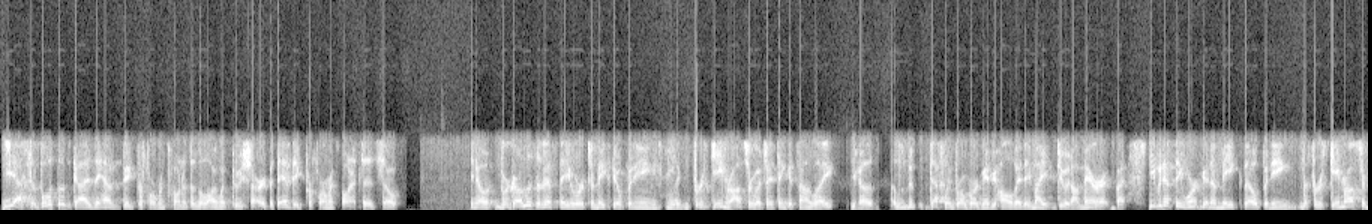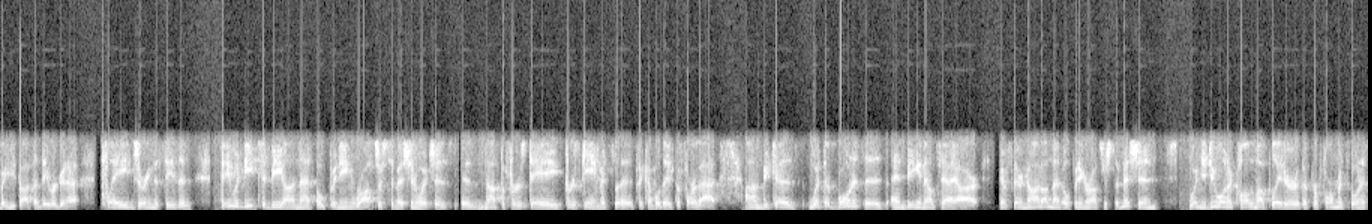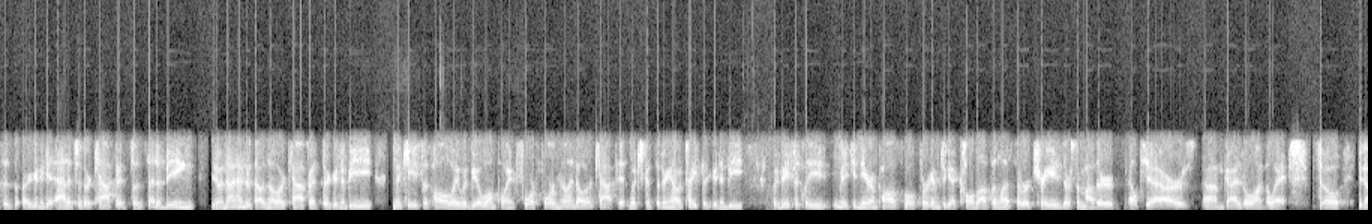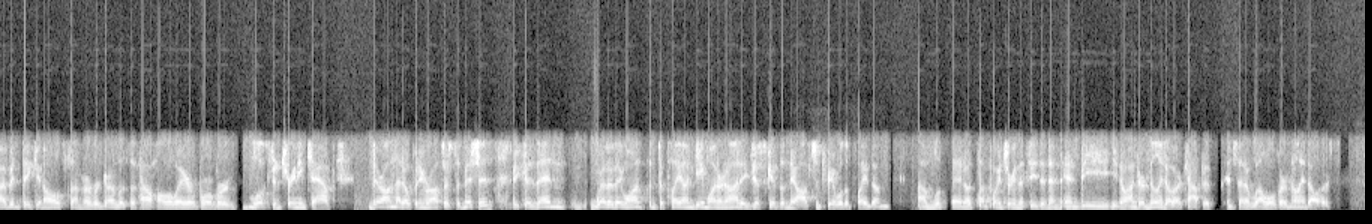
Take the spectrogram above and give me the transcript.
Yeah, so both those guys they have big performance bonuses along with Bouchard, but they have big performance bonuses. So you know, regardless of if they were to make the opening like first game roster, which I think it sounds like, you know, definitely Broberg, maybe Holloway, they might do it on merit. But even if they weren't going to make the opening, the first game roster, but you thought that they were going to play during the season, they would need to be on that opening roster submission, which is is not the first day, first game. It's a, it's a couple of days before that, um, because with their bonuses and being an LTIR, if they're not on that opening roster submission, when you do want to call them up later, their performance bonuses are going to get added to their cap hit. So instead of being, you know, nine hundred thousand dollar cap hit, they're going to be, in the case of Holloway, would be a one point four four million dollar cap hit, which, considering how tight they're going to be, would basically make it near impossible for him to get called up unless there were trades or some other LTIRs um, guys along the way. So, you know, I've been thinking all summer, regardless of how Holloway or Broberg looked in training camp, they're on that opening roster submission because then whether they want them to play on game one or not, it just gives them the option to be able to play them um, you know, at some point during the season and, and be, you know, under a million dollar cap instead of well over a million dollars.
